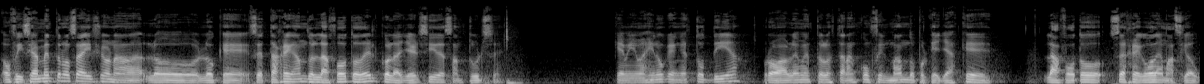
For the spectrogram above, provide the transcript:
oficialmente no se ha dicho nada. Lo, lo, que se está regando es la foto de él con la jersey de Santurce. Que me imagino que en estos días probablemente lo estarán confirmando porque ya es que la foto se regó demasiado.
